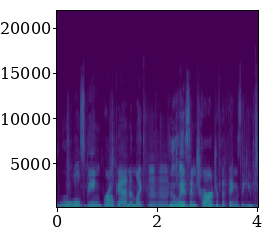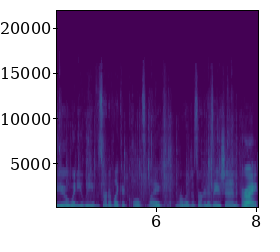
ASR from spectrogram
rules being broken and like hmm who is in charge of the things that you do when you leave sort of like a cult like religious organization. Right.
